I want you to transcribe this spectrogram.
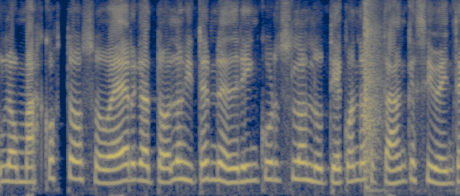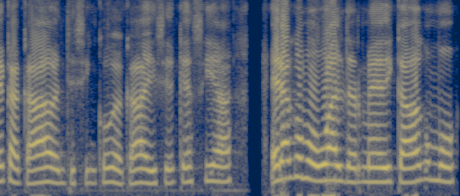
Lo más costoso, verga, todos los ítems de Dreamcourse los looteé cuando costaban que si 20 kk, 25 kk, y sí que hacía, era como Walder, me dedicaba como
